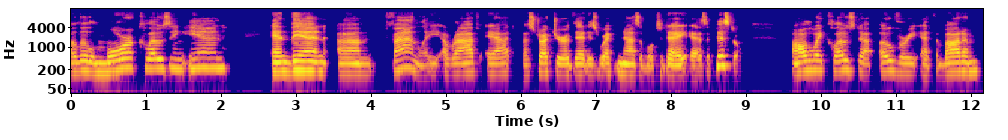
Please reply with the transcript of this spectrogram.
a little more closing in, and then um, finally arrive at a structure that is recognizable today as a pistil. All the way closed up ovary at the bottom,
